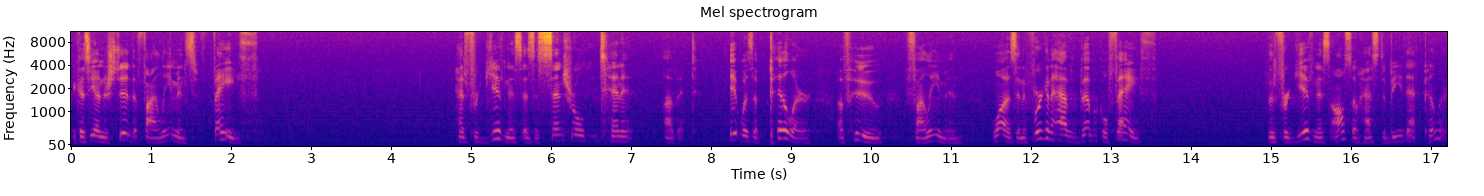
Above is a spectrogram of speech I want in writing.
because he understood that Philemon's faith had forgiveness as a central tenet of it. It was a pillar of who Philemon was. And if we're going to have a biblical faith, then forgiveness also has to be that pillar.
